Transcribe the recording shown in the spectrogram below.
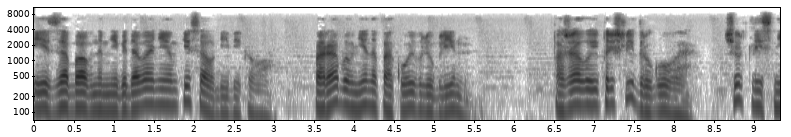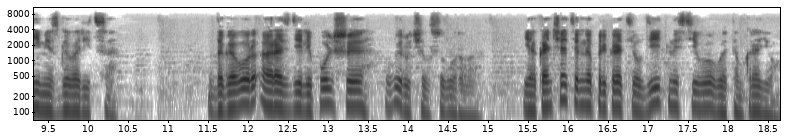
и с забавным негодованием писал Бибикову. «Пора бы мне на покой в Люблин. Пожалуй, пришли другого, черт ли с ними сговориться». Договор о разделе Польши выручил Суворова и окончательно прекратил деятельность его в этом краю.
